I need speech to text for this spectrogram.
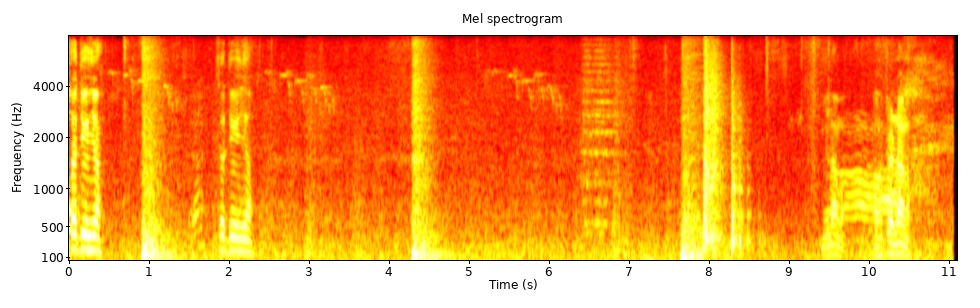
再丢一下。再丢一下。没烂吧啊这烂了。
